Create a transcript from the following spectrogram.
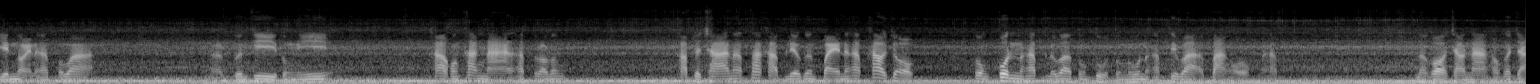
เย็นหน่อยนะครับ เพราะว่าอ่าพื้นที่ตรงนี้ข้าวค่อนข้างหนานะครับ เราต้องขับช้าๆนะครับ ถ้าขับเร็วเกินไปนะครับ ข้าวจะออกตรงก้นนะครับ หรือว่าตรงตูดตรงนู้นนะครับ ที่ว่าฟางออกนะครับ แล้วก็ชาวนาเขาก็จะ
